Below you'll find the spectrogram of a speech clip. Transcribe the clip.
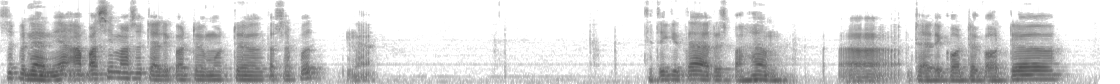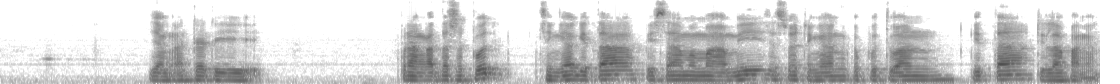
sebenarnya apa sih maksud dari kode model tersebut? Nah, jadi kita harus paham uh, dari kode-kode yang ada di perangkat tersebut sehingga kita bisa memahami sesuai dengan kebutuhan kita di lapangan.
